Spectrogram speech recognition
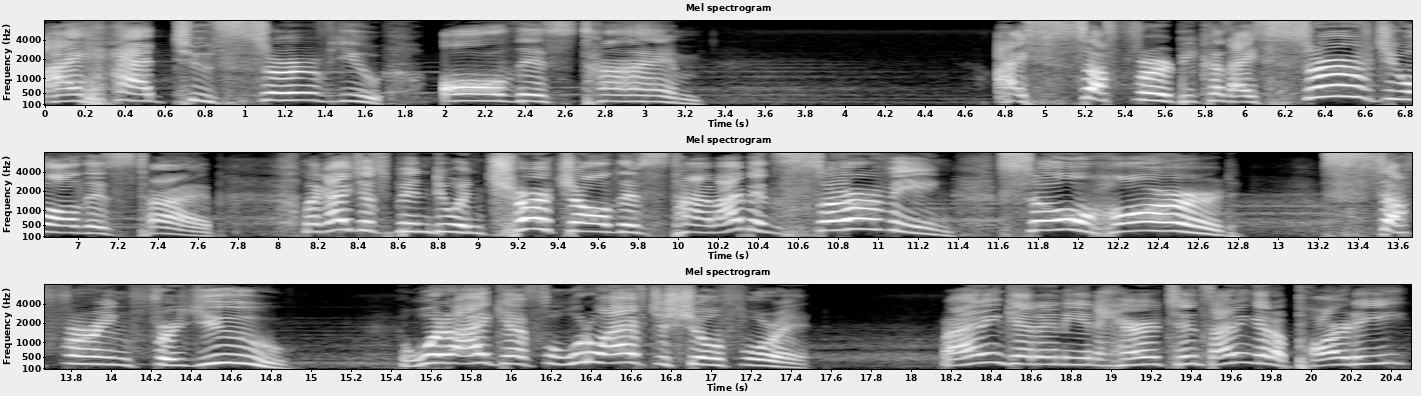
I had to serve you all this time. I suffered because I served you all this time. Like I just been doing church all this time. I've been serving so hard, suffering for you. what do I get for? What do I have to show for it? I didn't get any inheritance. I didn't get a party.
